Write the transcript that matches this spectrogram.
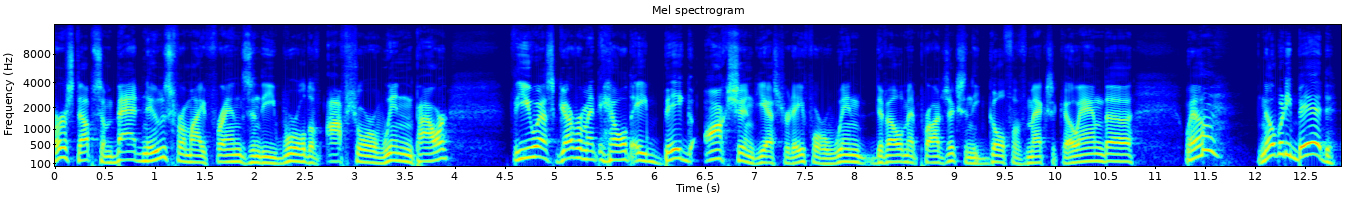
First up, some bad news for my friends in the world of offshore wind power. The U.S. government held a big auction yesterday for wind development projects in the Gulf of Mexico, and, uh, well, nobody bid.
